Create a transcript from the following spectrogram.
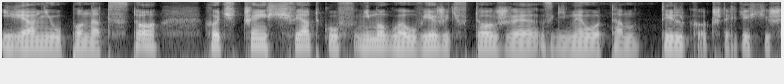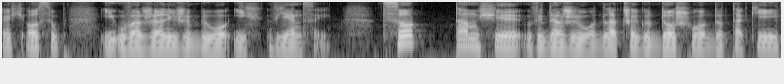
i ranił ponad 100, choć część świadków nie mogła uwierzyć w to, że zginęło tam tylko 46 osób i uważali, że było ich więcej. Co tam się wydarzyło, dlaczego doszło do takiej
